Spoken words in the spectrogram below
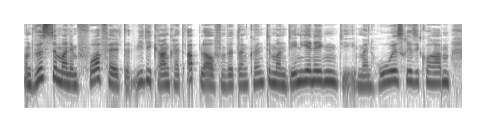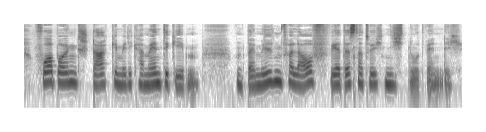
Und wüsste man im Vorfeld, wie die Krankheit ablaufen wird, dann könnte man denjenigen, die eben ein hohes Risiko haben, vorbeugend starke Medikamente geben. Und bei mildem Verlauf wäre das natürlich nicht notwendig.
